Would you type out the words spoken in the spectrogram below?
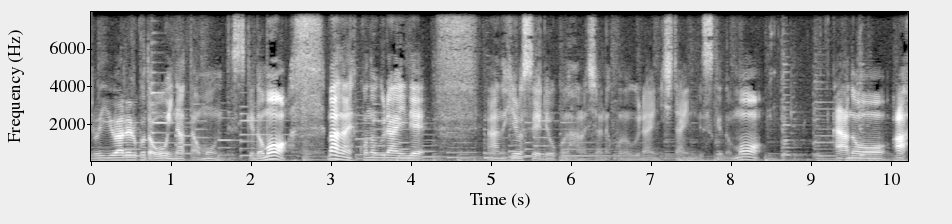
いろいろ言われることは多いなとは思うんですけどもまあねこのぐらいであの広末涼子の話はねこのぐらいにしたいんですけどもあのあ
